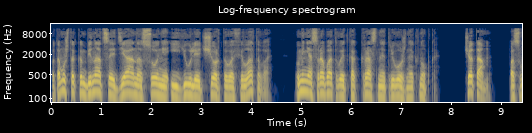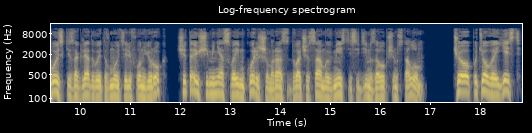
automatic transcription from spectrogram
Потому что комбинация Диана, Соня и Юлия чертова Филатова у меня срабатывает как красная тревожная кнопка. «Чё там?» — по-свойски заглядывает в мой телефон Юрок, считающий меня своим корешем, раз в два часа мы вместе сидим за общим столом. «Чё, путевое есть?»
